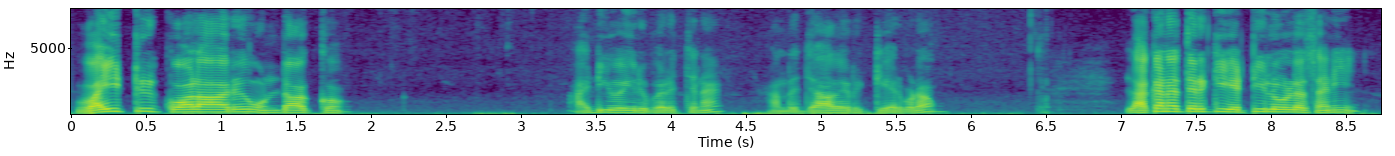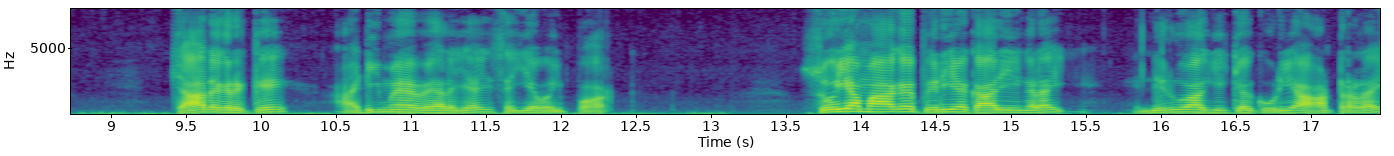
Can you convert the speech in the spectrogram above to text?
வயிற்று கோளாறு உண்டாக்கும். அடிவயிறு பிரச்சனை. அந்த ஜாதகருக்கு ஏற்படும். லக்கணத்திற்கு எட்டில் உள்ள சனி ஜாதகருக்கு அடிமை வேலையை செய்ய வைப்பார். சுயமாக பெரிய காரியங்களை நிர்வகிக்கக்கூடிய ஆற்றலை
